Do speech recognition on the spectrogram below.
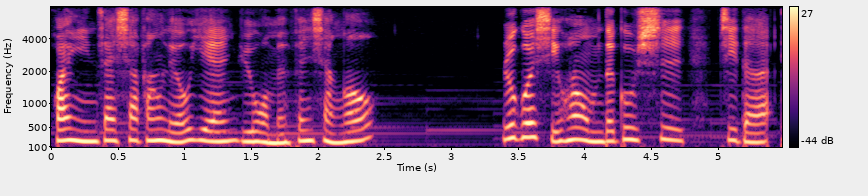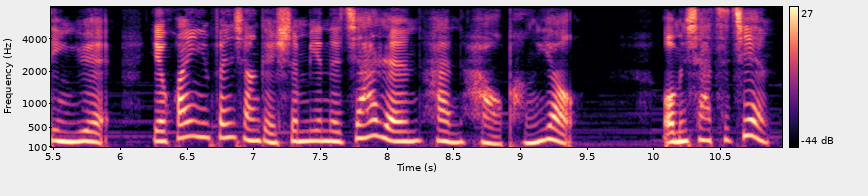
欢迎在下方留言与我们分享哦！如果喜欢我们的故事，记得订阅，也欢迎分享给身边的家人和好朋友。我们下次见。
